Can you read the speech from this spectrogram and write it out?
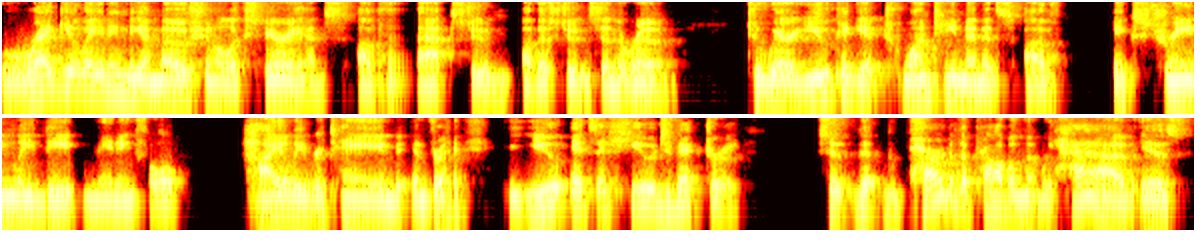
regulating the emotional experience of that student, of the students in the room, to where you could get 20 minutes of extremely deep, meaningful, highly retained information, you it's a huge victory. So the, part of the problem that we have is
